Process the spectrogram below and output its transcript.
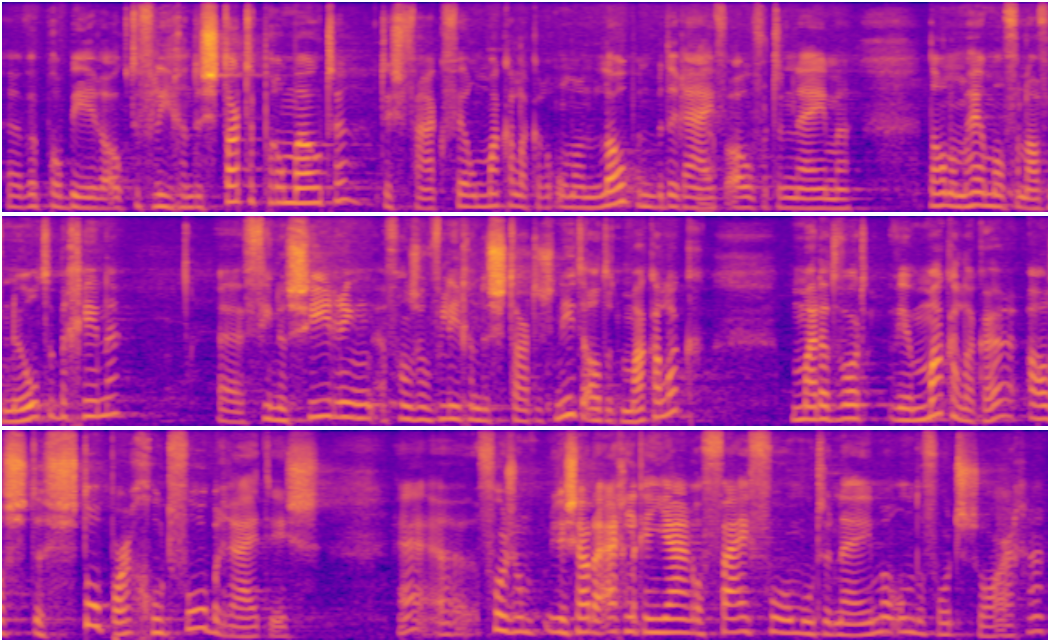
Eh, we proberen ook de vliegende start te promoten. Het is vaak veel makkelijker om een lopend bedrijf over te nemen dan om helemaal vanaf nul te beginnen. Eh, financiering van zo'n vliegende start is niet altijd makkelijk. Maar dat wordt weer makkelijker als de stopper goed voorbereid is. Eh, voor zo'n, je zou er eigenlijk een jaar of vijf voor moeten nemen om ervoor te zorgen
